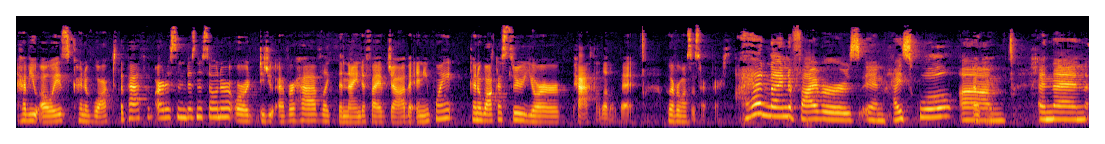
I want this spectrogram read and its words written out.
have you always kind of walked the path of artist and business owner, or did you ever have like the nine to five job at any point? Kind of walk us through your path a little bit. Whoever wants to start first. I had nine to fivers in high school. Um, And then,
